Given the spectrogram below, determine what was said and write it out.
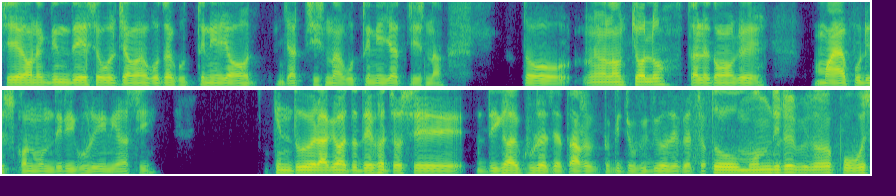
সে অনেক দিন দিয়ে এসে বলছে, আমাকে কোথাও ঘুরতে নিয়ে যাওয়া যাচ্ছিস না, ঘুরতে নিয়ে যাচ্ছিস না। তো আমি বললাম, চলো, তাহলে তোমাকে মায়াপুর ইস্কন মন্দিরই ঘুরিয়ে নিয়ে আসি। কিন্তু এর আগে হয়তো দেখেছ, সে দীঘায় ঘুরেছে, তার একটু কিছু ভিডিও দেখেছ। তো মন্দিরের ভিতরে প্রবেশ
